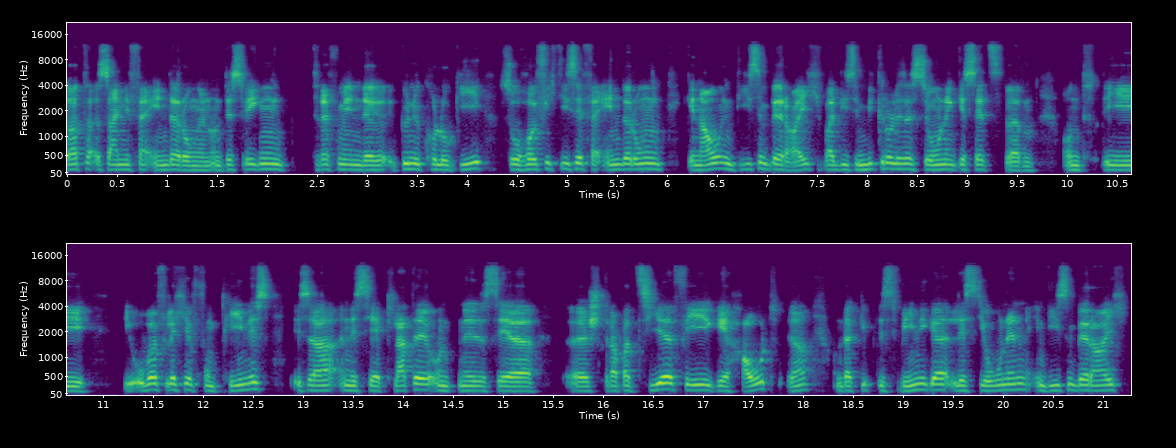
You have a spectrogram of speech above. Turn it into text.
dort seine Veränderungen. Und deswegen treffen wir in der Gynäkologie so häufig diese Veränderungen genau in diesem Bereich, weil diese Mikroläsionen gesetzt werden. Und die, die Oberfläche vom Penis ist ja eine sehr glatte und eine sehr äh, strapazierfähige Haut. Ja? Und da gibt es weniger Läsionen in diesem Bereich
